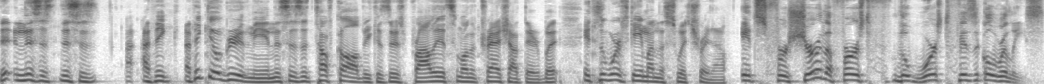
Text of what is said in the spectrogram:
And this is this is I- I think I think you'll agree with me. And this is a tough call because there's probably some other trash out there, but it's the worst game on the Switch right now. it's for sure the first, the worst physical release.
